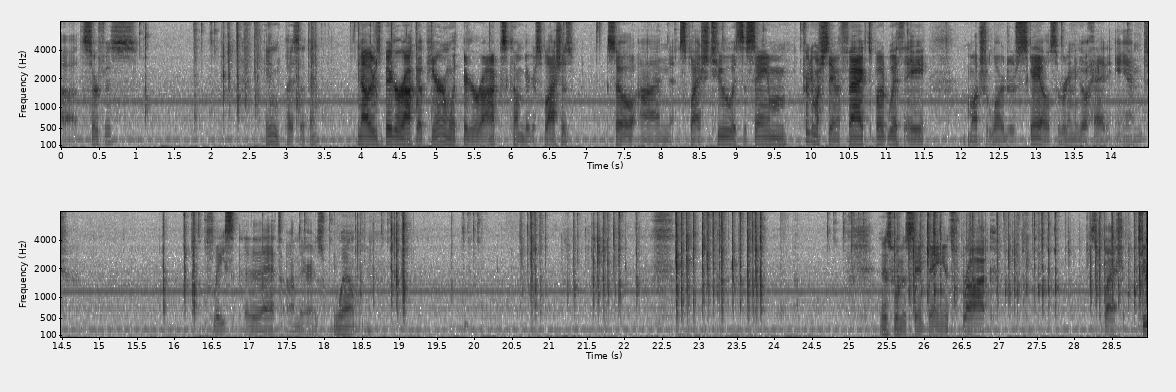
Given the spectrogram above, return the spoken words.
uh, the surface. Can place that there. Now there's bigger rock up here, and with bigger rocks come bigger splashes. So on Splash 2, it's the same, pretty much the same effect, but with a much larger scale. So we're going to go ahead and place that on there as well. This one is the same thing. It's rock splash two.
